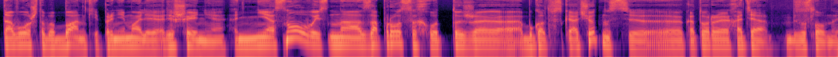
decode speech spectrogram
того, чтобы банки принимали решения, не основываясь на запросах вот той же э, бухгалтерской отчетности, которая, хотя, безусловно,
